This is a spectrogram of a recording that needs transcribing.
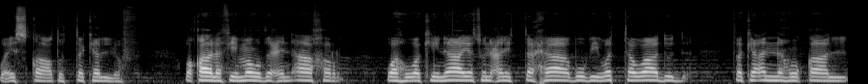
وإسقاط التكلف. وقال في موضع آخر وهو كناية عن التحابب والتوادد فكأنه قال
